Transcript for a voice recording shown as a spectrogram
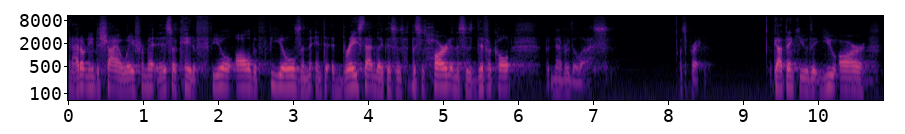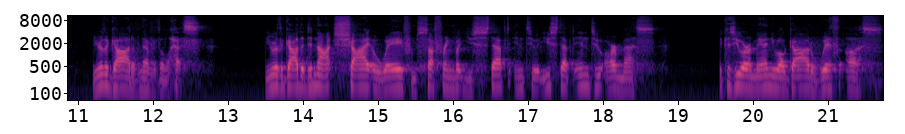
and I don't need to shy away from it. It's okay to feel all the feels and, and to embrace that. And like, this is, this is hard and this is difficult, but nevertheless. Let's pray. God, thank you that you are, you're the God of nevertheless. You are the God that did not shy away from suffering, but you stepped into it. You stepped into our mess because you are Emmanuel, God with us.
